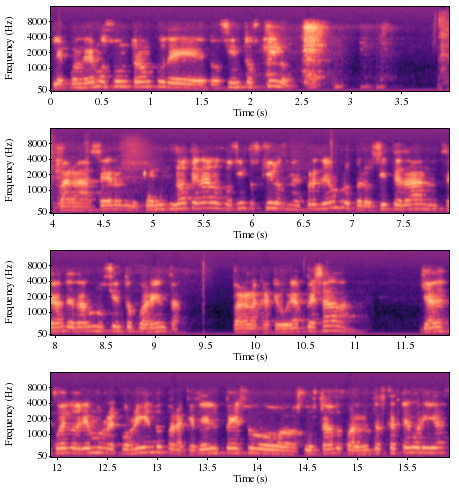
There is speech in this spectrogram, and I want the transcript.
Le pondremos un tronco de 200 kilos. Para hacer, que no te dan los 200 kilos en el press de hombro, pero sí te dan, se han de dar unos 140 para la categoría pesada. Ya después lo iremos recorriendo para que dé el peso ajustado para las otras categorías.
